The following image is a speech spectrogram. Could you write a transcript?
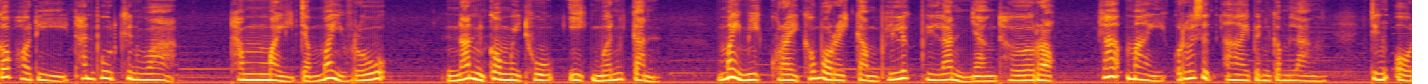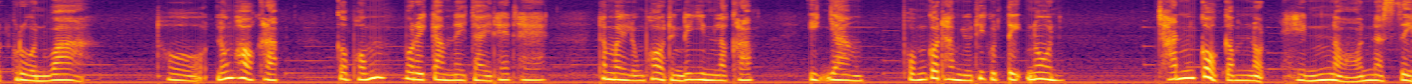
ก็พอดีท่านพูดขึ้นว่าทำไมจะไม่รู้ นั่นก็ไม่ถูกอีกเหมือนกัน ไม่มีใครเขาบริกรรมพิลึกพิลั่นอย่างเธอหรอก พระใหม่รู้สึกอายเป็นกำลัง จึงโอดครวญว่าโธ่หลวงพ่อครับ ก็ผมบริกรรมในใจแท้ๆทำไมหลวงพ่อถึงได้ยินล่ะครับ อีกอย่างผมก็ทำอยู่ที่กุฏิโน่นฉันก็กำหนดเห็นหนอนนะสิ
